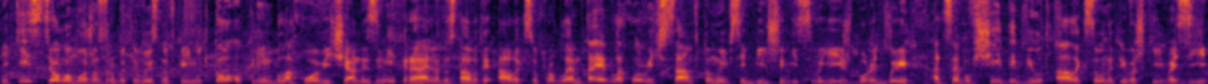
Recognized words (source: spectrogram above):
Які з цього можна зробити висновки? Ніхто, окрім Блаховича, не зміг реально доставити Алексу проблем. Та і Блахович сам втомився більше від своєї ж боротьби. А це був ще й дебют Алекса у напівважкій вазі.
